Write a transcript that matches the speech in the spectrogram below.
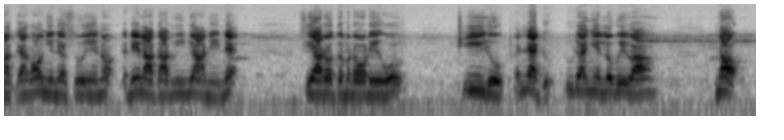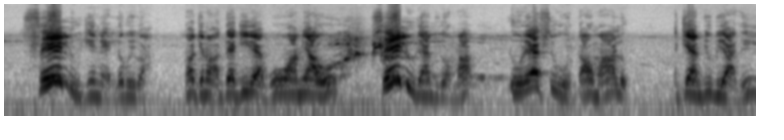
မှာကံကောင်းခြင်းနဲ့ဆိုရင်တော့တနေ့လာသားသမီးများအနေနဲ့ဆရာတော်သမတော်တွေကို ထီလို့ဖက်နဲ့တို့လူတိုင်းချင်းလုပ်ပေးပါနောက်ဆေးလူချင်းနဲ့လုပ်ပေးပါနောက်ကျွန်တော်အသက်ကြီးတဲ့ဘဝများကိုဆေးလူတန်းပြီးတော့မှလူတဲ့စုကိုတောင်းပါလို့အကြံပြုပြရသည်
